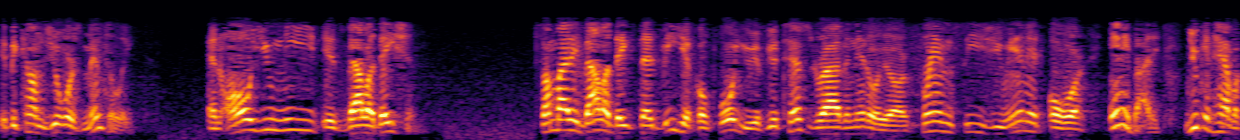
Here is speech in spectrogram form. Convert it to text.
It becomes yours mentally. And all you need is validation. Somebody validates that vehicle for you. If you're test driving it or your friend sees you in it or anybody, you can have a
